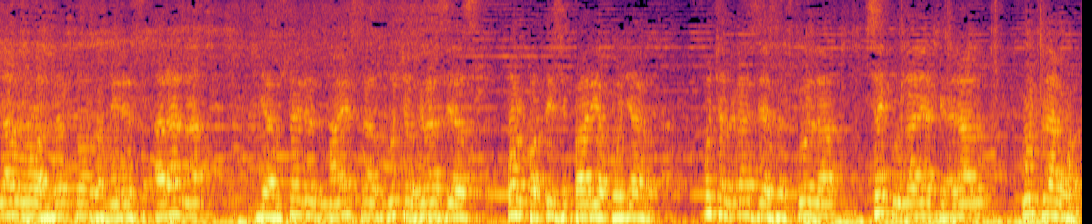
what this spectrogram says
Lauro Alberto Ramírez Arana. Y a ustedes, maestras, muchas gracias por participar y apoyar. Muchas gracias, Escuela Secundaria General Cutlagua.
